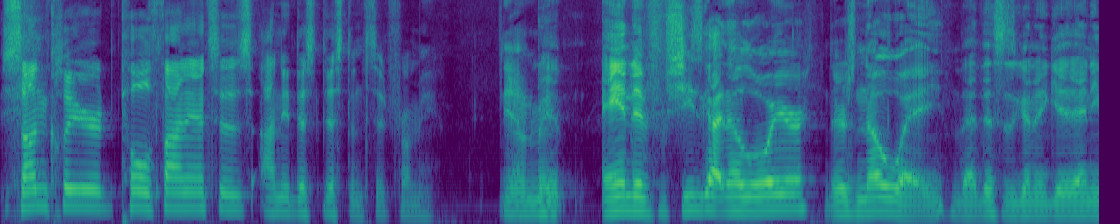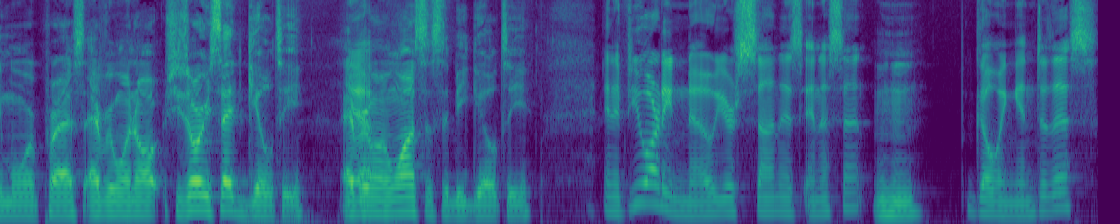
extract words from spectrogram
Son cleared, pulled finances. I need this distanced from me. You know what I mean? Yep. And if she's got no lawyer, there's no way that this is going to get any more press. Everyone, she's already said guilty. Everyone wants us to be guilty. And if you already know your son is innocent Mm-hmm. going into this,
